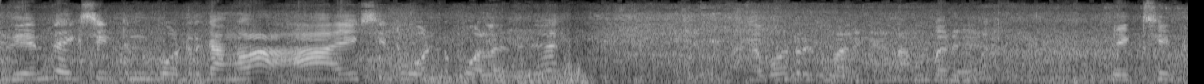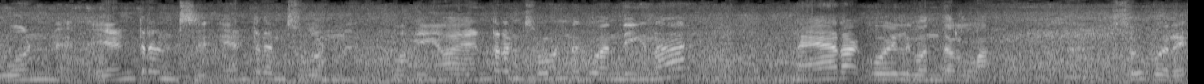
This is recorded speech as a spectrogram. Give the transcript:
இது எந்த எக்ஸிட்டுன்னு போட்டிருக்காங்களா? ஆ எக்ஸிட் ஒன்று போல இது அங்கே போட்டிருக்கு பாருங்க நம்பரு எக்ஸிட் ஒன்று என்ட்ரன்ஸு என்ட்ரன்ஸ் ஒன்று ஓகேங்களா என்ட்ரன்ஸ் ஒன்றுக்கு வந்தீங்கன்னா நேராக கோயிலுக்கு வந்துடலாம் சூப்பரு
